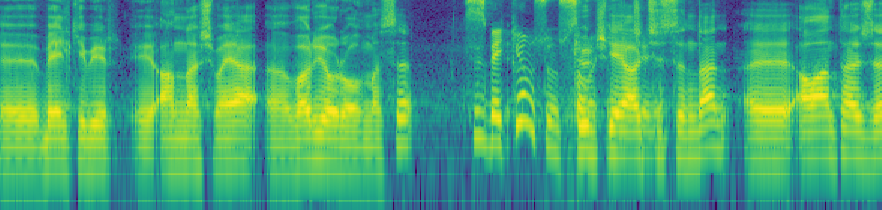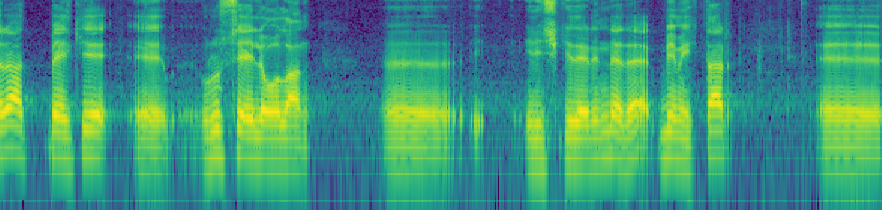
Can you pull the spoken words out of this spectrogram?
e, belki bir e, anlaşmaya e, varıyor olması Siz bekliyor musunuz savaşın Türkiye biteceğini? açısından e, avantajları hat- belki e, Rusya ile olan e, ilişkilerinde de bir miktar e,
